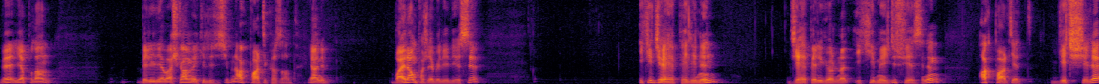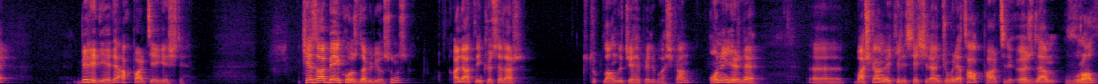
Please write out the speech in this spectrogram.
Ve yapılan belediye başkan vekili seçimini AK Parti kazandı. Yani Bayrampaşa Belediyesi iki CHP'linin, CHP'li görünen iki meclis üyesinin AK Parti'ye geçişiyle belediyede AK Parti'ye geçti. Keza Beykoz'da biliyorsunuz Alaaddin Köseler tutuklandı CHP'li başkan. Onun yerine e, başkan vekili seçilen Cumhuriyet Halk Partili Özlem Vural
